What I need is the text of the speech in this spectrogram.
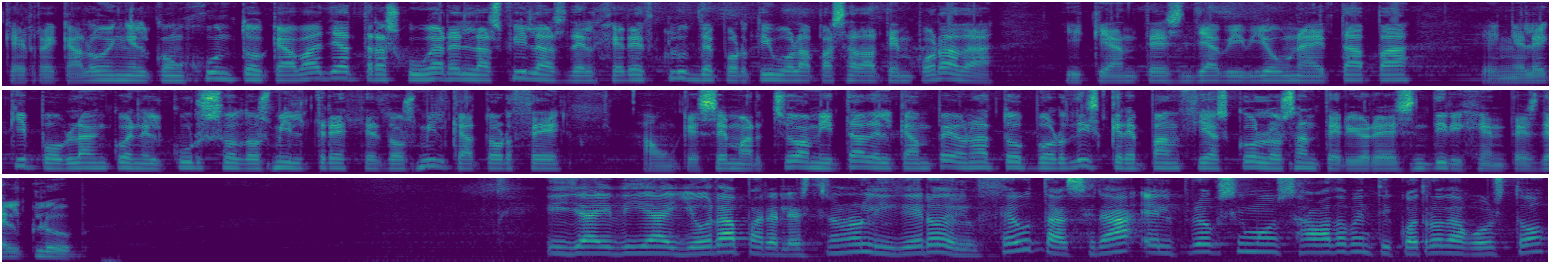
que recaló en el conjunto Caballa tras jugar en las filas del Jerez Club Deportivo la pasada temporada y que antes ya vivió una etapa en el equipo blanco en el curso 2013-2014, aunque se marchó a mitad del campeonato por discrepancias con los anteriores dirigentes del club. Y ya hay día y hora para el estreno liguero del Ceuta. Será el próximo sábado 24 de agosto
